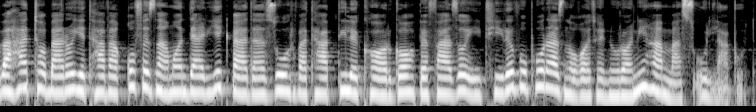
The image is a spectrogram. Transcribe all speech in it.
و حتی برای توقف زمان در یک بعد از ظهر و تبدیل کارگاه به فضایی تیره و پر از نقاط نورانی هم مسئول نبود.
